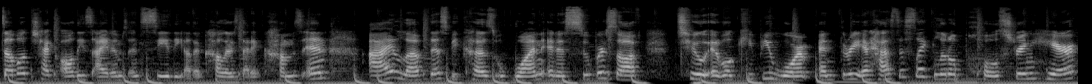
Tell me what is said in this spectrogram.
double check all these items and see the other colors that it comes in. I love this because one, it is super soft. Two it will keep you warm. And three it has this like little pull string here.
